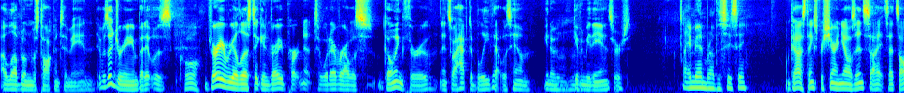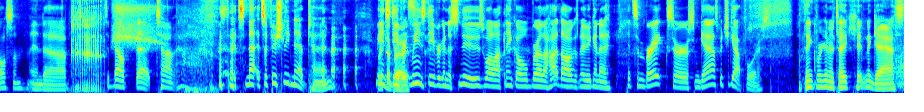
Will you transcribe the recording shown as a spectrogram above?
a loved one was talking to me, and it was a dream, but it was Cool. very realistic and very pertinent to whatever I was going through. And so I have to believe that was him, you know, giving me the answers. Amen, brother CC. Well, guys, thanks for sharing y'all's insights. That's awesome. And uh, it's about that time. Oh, it's, it's not. It's officially nap time. Me and Steve. Are, me and Steve are going to snooze while I think old brother Hot Dog is maybe going to hit some brakes or some gas. What you got for us? I think we're gonna take hitting the gas,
